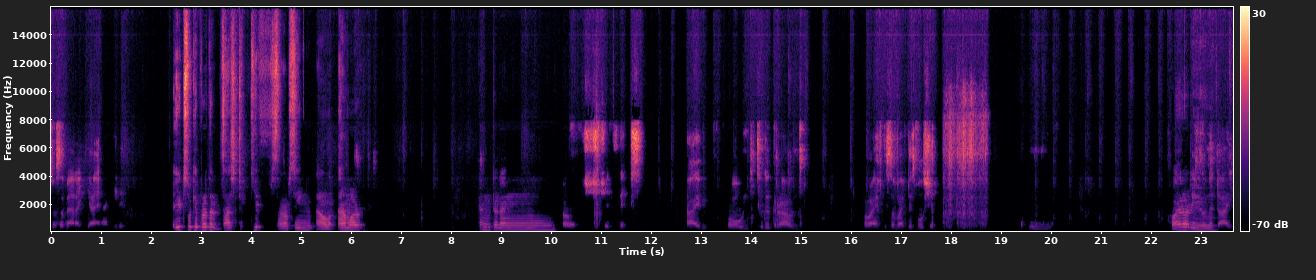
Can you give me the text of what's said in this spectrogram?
This was a bad idea and I hate it. It's okay, brother. Just keep searching our armor. Dun, dun, dun. Oh shit, Vix. I'm prone to the ground. Oh, I have to survive this bullshit. Where are I'm you? gonna die.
